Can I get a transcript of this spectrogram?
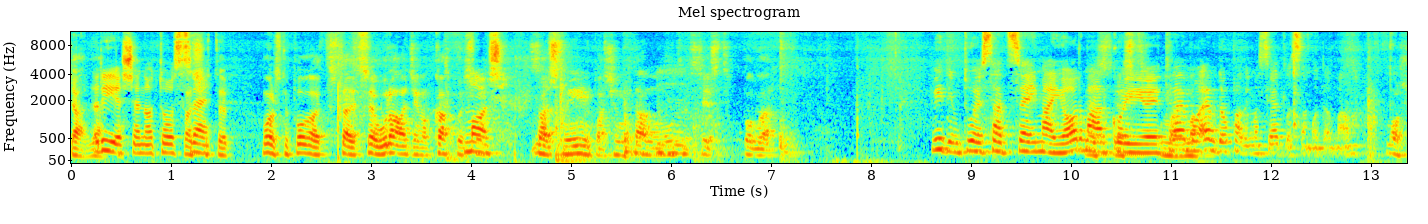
ja, ja. riješeno to sve. Sad ćete, možete pogledati šta je sve urađeno, kako je sve. Može, sad snimim, pa ćemo tamo mm -hmm. unutra sjesti, pogledati. Vidim, tu je sad sve, ima i ormar yes, koji je trebao, evo da upalimo svjetlo samo da malo. Može.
